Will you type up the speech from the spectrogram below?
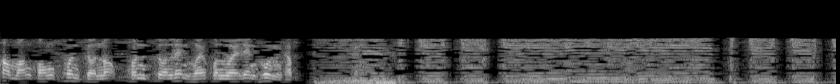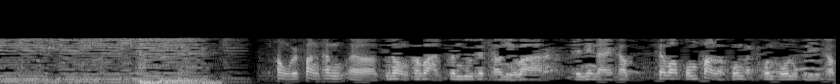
ความหวังของคนจนเนาะคนจนเล่นหวยคนรวยเล่นหุ้นครับ ฟังทางเอ่อน้องชาวบ้านคนอยู่แถวๆนี้ว่าเป็นยังไงครับ แต่ว่าผมฟังแล้วผมกับคนโหลุกดีครับ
